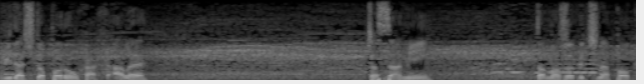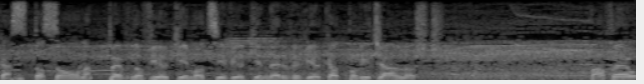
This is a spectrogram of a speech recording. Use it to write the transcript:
widać to po ruchach, ale czasami to może być na pokaz. To są na pewno wielkie emocje, wielkie nerwy, wielka odpowiedzialność. Paweł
